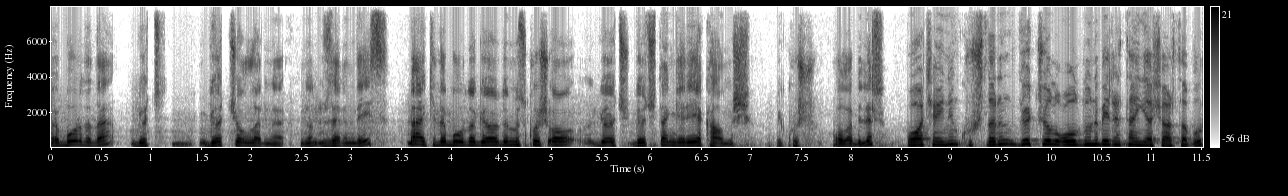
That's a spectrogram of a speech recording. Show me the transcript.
Ee, Burada da göç, göç yollarının üzerindeyiz. Belki de burada gördüğümüz kuş o göç göçten geriye kalmış bir kuş olabilir. Boğaçayı'nın kuşların göç yolu olduğunu belirten Yaşar Tabur,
